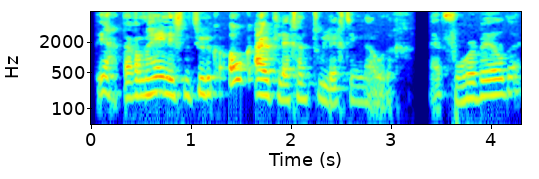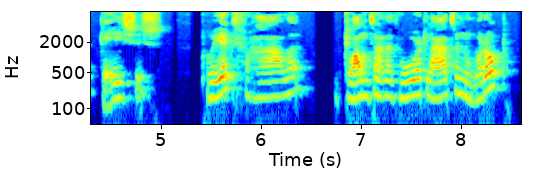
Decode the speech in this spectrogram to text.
ja, daaromheen is natuurlijk ook uitleg en toelichting nodig. voorbeelden, cases, projectverhalen, klanten aan het woord laten, noem maar op.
